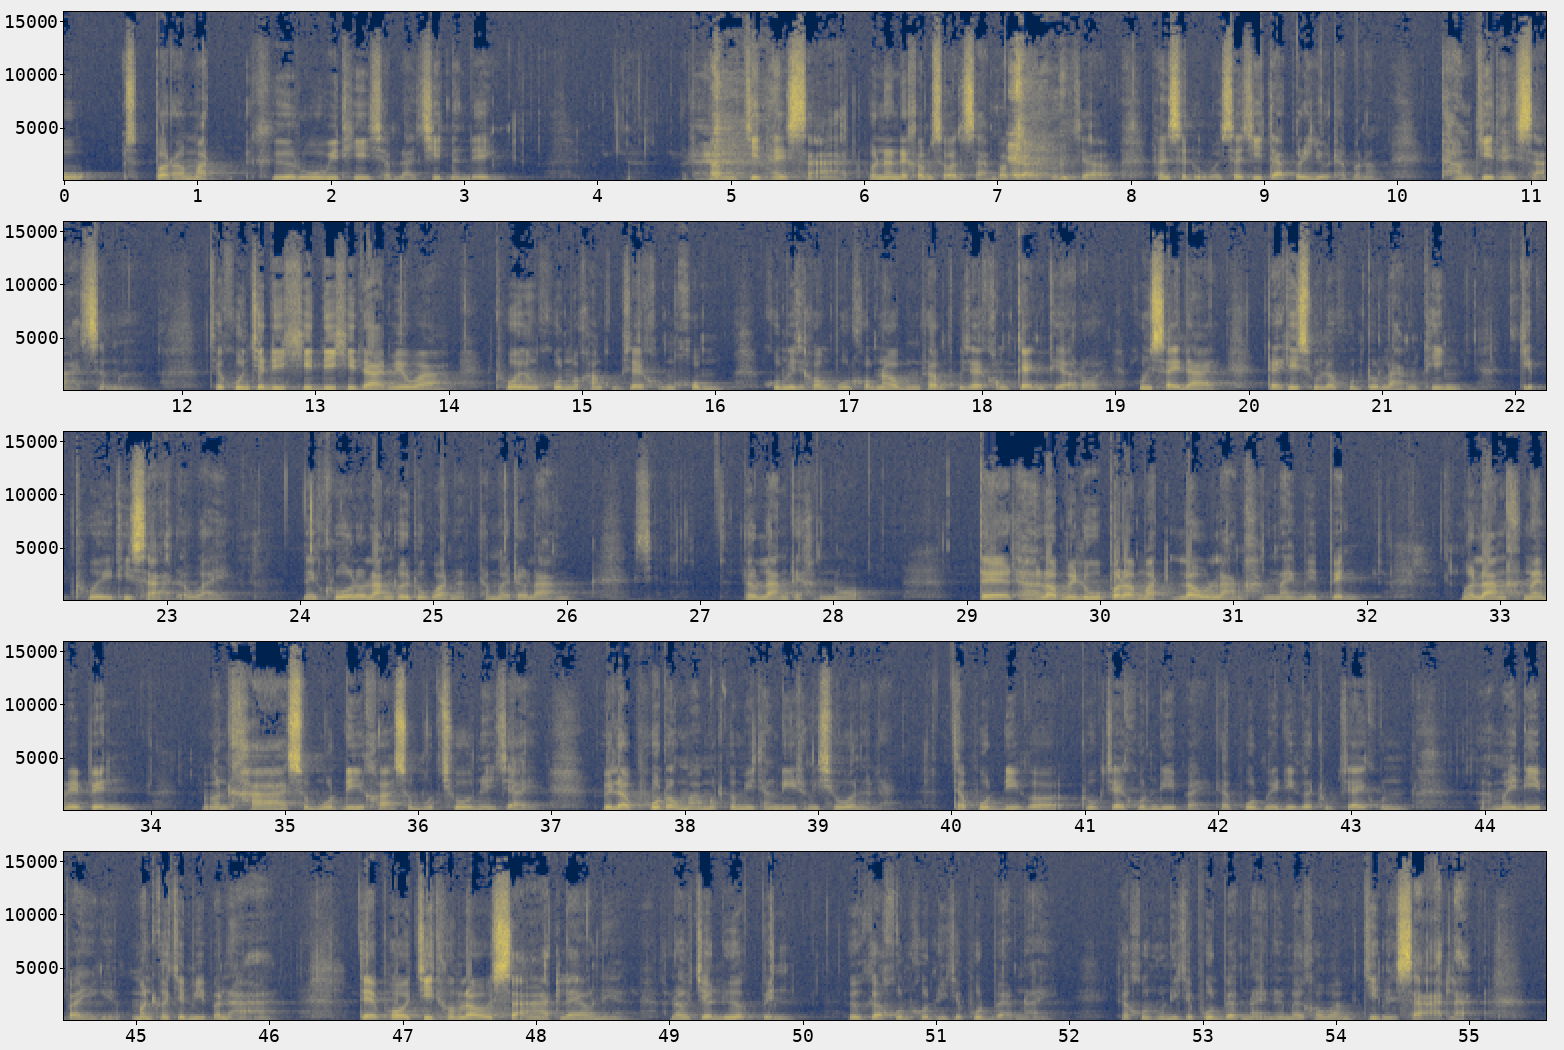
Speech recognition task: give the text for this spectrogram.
ปรมัตคือรู้วิธีชำระจิตนั่นเองทำจิตให้สะอาด เพราะนั้นในคำสอนสามประการพระเจ้า ท่านสรุปว่าสจิตาประโยชน์ธรรมนังทำจิตให้สะอาดเสมอ จะคุณจะดีคิดดีคิดได้ไม่ว่าถ้วยของคุณบางครั้งคุณใส่ของขม คุณไปใส่ของบูดของเน่าบางครั้งคุณใส่ของแกงที่อร่อย คุณใส่ได้ แต่ที่สุดแล้วคุณต้องล้างทิ้ง เก็บถ้วยที่สะอาดเอาไว้ ในครัวเราล้างถ้วยทุกวันอะทำไมเราล้าง เราล้างแต่ข้างนอก แต่ถ้าเราไม่รู้ปรมัตเราล้างข้างในไม่เป็น เมื่อล้างข้างในไม่เป็น มันคาสมมุติดีคาสมมุติชั่วในใจ เวลาพูดออกมามันก็มีทั้งดีทั้งชั่วนั่นแหละ ถ้าพูดดีก็ถูกใจคนดีไป ถ้าพูดไม่ดีก็ถูกใจคนไม่ดีไปอย่างเงี้ยมันก็จะมีปัญหา แต่พอจิตของเราสะอาดแล้วเนี่ยเราจะเลือกเป็นเออกับคนคนนี้จะพูดแบบไหน กับคนคนนี้จะพูดแบบไหนนั่นหมายความว่าจิตมันสะอาดละ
